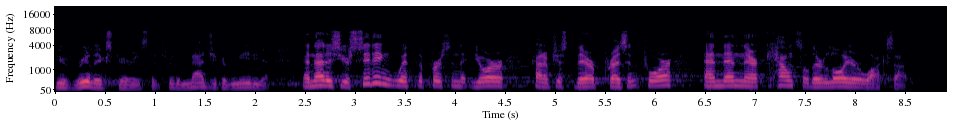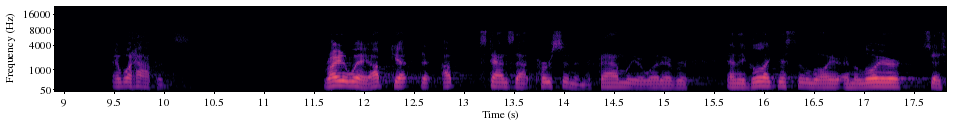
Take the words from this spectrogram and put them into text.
You've really experienced it through the magic of media. And that is you're sitting with the person that you're kind of just there present for, and then their counsel, their lawyer walks up. And what happens? Right away, up get the, up stands that person and their family or whatever, and they go like this to the lawyer, and the lawyer says,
